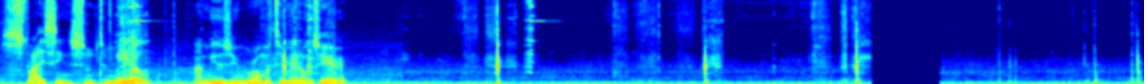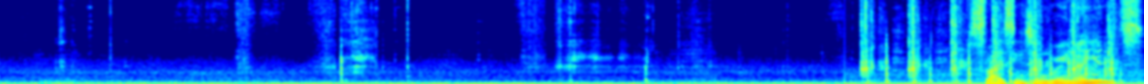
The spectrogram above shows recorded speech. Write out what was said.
Slicing some tomato. I'm using Roma tomatoes here. Slicing some green onions.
